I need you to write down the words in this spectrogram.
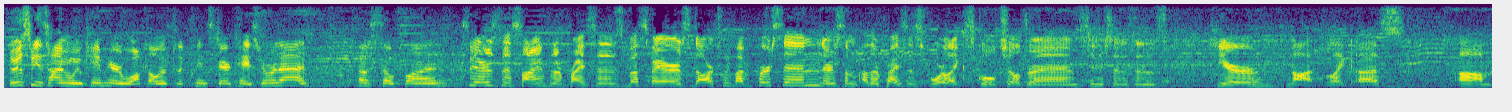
It missed me the time when we came here and walked all the way up to the Queen Staircase. Remember that? That was so fun. See, there's the sign for their prices. Bus fares, $1.25 a person. There's some other prices for like school children, senior citizens here, not like us. Um,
